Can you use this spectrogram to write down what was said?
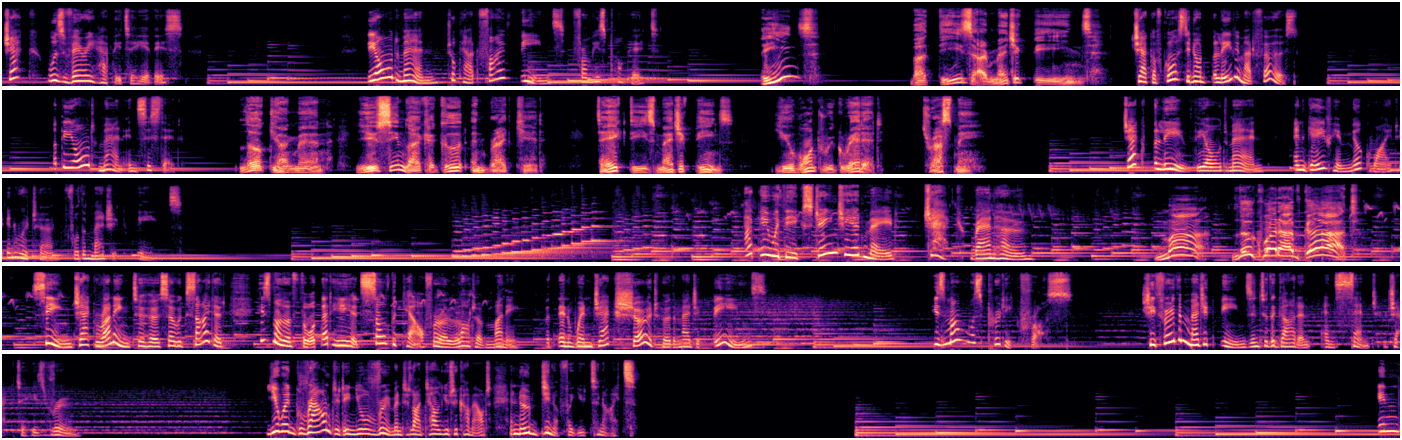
Jack was very happy to hear this. The old man took out five beans from his pocket. Beans? But these are magic beans. Jack, of course, did not believe him at first. But the old man insisted. Look, young man, you seem like a good and bright kid. Take these magic beans. You won't regret it. Trust me. Jack believed the old man and gave him Milkwhite in return for the magic beans. Happy with the exchange he had made, Jack ran home. Ma, look what I've got! Seeing Jack running to her so excited, his mother thought that he had sold the cow for a lot of money. But then when Jack showed her the magic beans, his mum was pretty cross. She threw the magic beans into the garden and sent Jack to his room. You are grounded in your room until I tell you to come out, and no dinner for you tonight.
